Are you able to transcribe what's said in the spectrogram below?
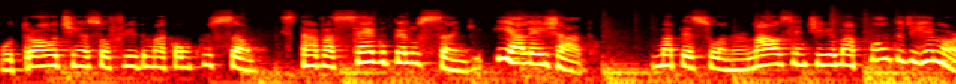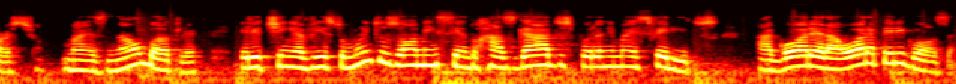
O troll tinha sofrido uma concussão, estava cego pelo sangue e aleijado. Uma pessoa normal sentiria uma ponta de remorso, mas não Butler. Ele tinha visto muitos homens sendo rasgados por animais feridos. Agora era a hora perigosa.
